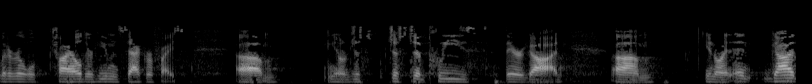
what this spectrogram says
literal child or human sacrifice, um, you know, just just to please their God. Um, you know, and God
